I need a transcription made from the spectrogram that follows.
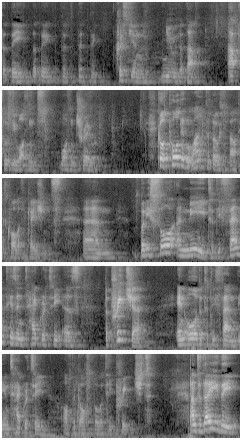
that the that the the, the, the Christians knew that that absolutely wasn't wasn't true. Of course, Paul didn't like to boast about his qualifications, um, but he saw a need to defend his integrity as the preacher in order to defend the integrity of the gospel that he preached. And today, the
